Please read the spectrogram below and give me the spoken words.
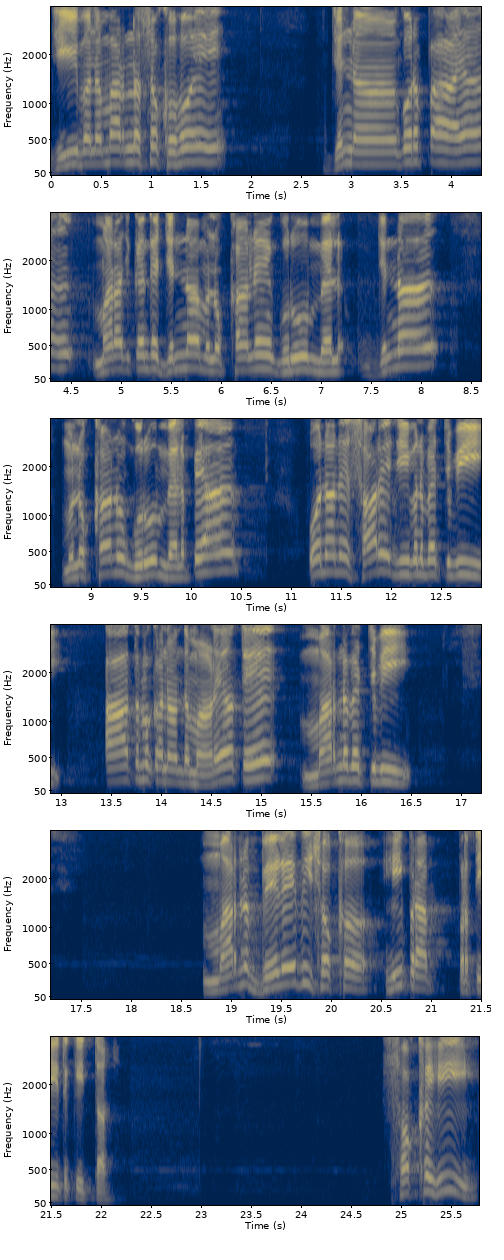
ਜੀਵਨ ਮਰਨ ਸੁਖ ਹੋਏ। ਜਿਨ੍ਹਾਂ ਗੁਰ ਪਾਇਆ, ਮਹਾਰਾਜ ਕਹਿੰਦੇ ਜਿਨ੍ਹਾਂ ਮਨੁੱਖਾਂ ਨੇ ਗੁਰੂ ਮਿਲ ਜਿਨ੍ਹਾਂ ਮਨੁੱਖਾਂ ਨੂੰ ਗੁਰੂ ਮਿਲ ਪਿਆ, ਉਹਨਾਂ ਨੇ ਸਾਰੇ ਜੀਵਨ ਵਿੱਚ ਵੀ ਆਤਮਿਕ ਆਨੰਦ ਮਾਣਿਆ ਤੇ ਮਰਨ ਵਿੱਚ ਵੀ, ਮਰਨ ਵੇਲੇ ਵੀ ਸੁੱਖ ਹੀ ਪ੍ਰਾ- ਪ੍ਰਤੀਤ ਕੀਤਾ। ਸੁੱਖ ਹੀ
